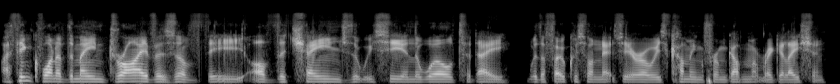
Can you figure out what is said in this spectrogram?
I think one of the main drivers of the of the change that we see in the world today with a focus on net zero is coming from government regulation.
